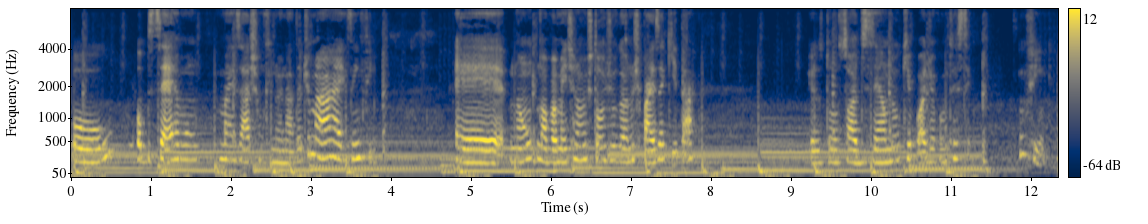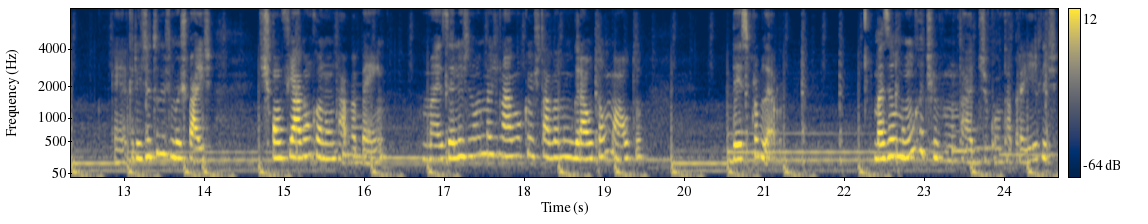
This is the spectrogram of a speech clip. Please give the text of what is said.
ou observam, mas acham que não é nada demais, enfim. É, não, novamente não estou julgando os pais aqui, tá? Eu estou só dizendo o que pode acontecer. Enfim, é, acredito que os meus pais desconfiavam que eu não estava bem, mas eles não imaginavam que eu estava num grau tão alto desse problema. Mas eu nunca tive vontade de contar para eles,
